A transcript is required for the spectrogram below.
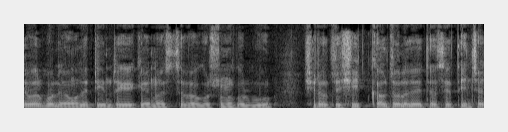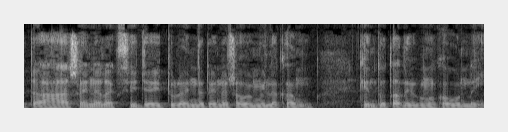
এবার বলে, আমাদের টিম থেকে কেন ইস্তফা ঘোষণা করব? সেটা হচ্ছে, শীতকাল চলে যাইতেছে, তিন চারটা হাঁস আইনা রাখছি, যে একটু রাইন্দা টাইনা সবাই মিলে খামু। কিন্তু তাদের কোনো খবর নেই।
